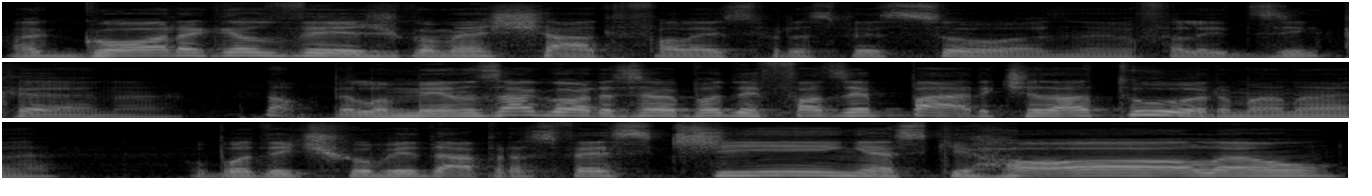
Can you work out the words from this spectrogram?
agora que eu vejo como é chato falar isso pras pessoas, né? Eu falei, desencana. Não, pelo menos agora você vai poder fazer parte da turma, né? Vou poder te convidar pras festinhas que rolam.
